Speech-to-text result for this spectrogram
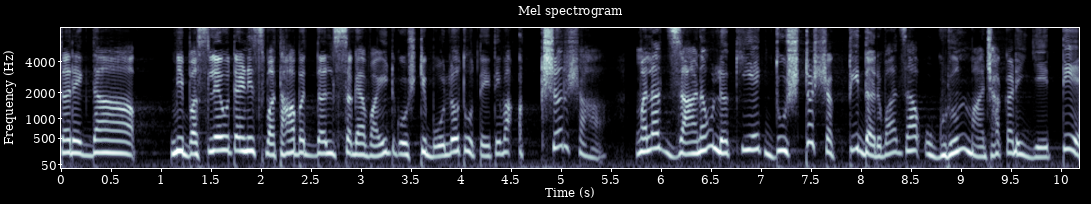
तर एकदा मी बसले होते आणि स्वतःबद्दल सगळ्या वाईट गोष्टी बोलत होते तेव्हा अक्षरशः मला जाणवलं की एक दुष्ट शक्ती दरवाजा उघडून माझ्याकडे येते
